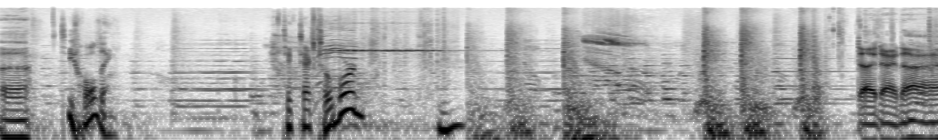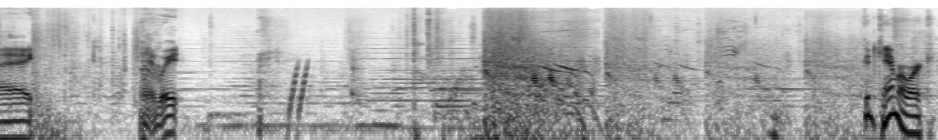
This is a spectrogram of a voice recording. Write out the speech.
Uh. What's he holding? Tic tac toe board? Mm-hmm. Die, die, die. Hey, wait. Good camera work.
